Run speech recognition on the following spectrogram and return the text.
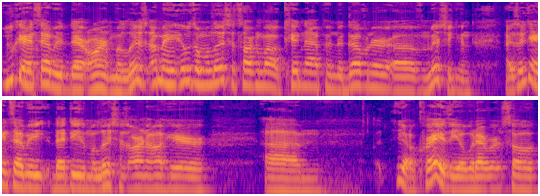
you can't tell me there aren't militia. I mean, it was a militia talking about kidnapping the governor of Michigan. Like, so you can't tell me that these militias aren't out here, um, you know, crazy or whatever. So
